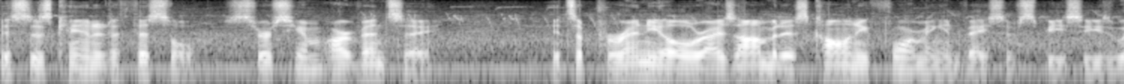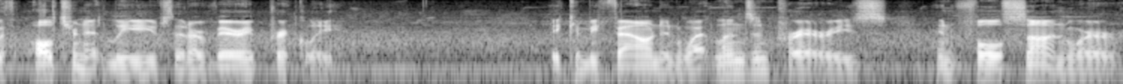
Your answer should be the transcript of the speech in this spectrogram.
This is Canada thistle, Cirsium arvense. It's a perennial rhizomatous colony-forming invasive species with alternate leaves that are very prickly. It can be found in wetlands and prairies in full sun where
